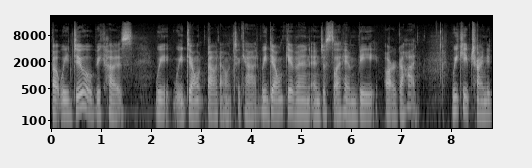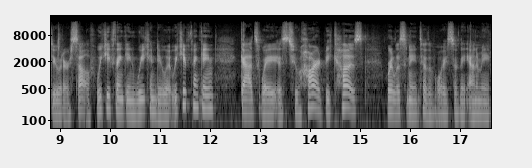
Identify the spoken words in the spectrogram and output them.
But we do because we, we don't bow down to God. We don't give in and just let Him be our God. We keep trying to do it ourselves. We keep thinking we can do it. We keep thinking God's way is too hard because we're listening to the voice of the enemy.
